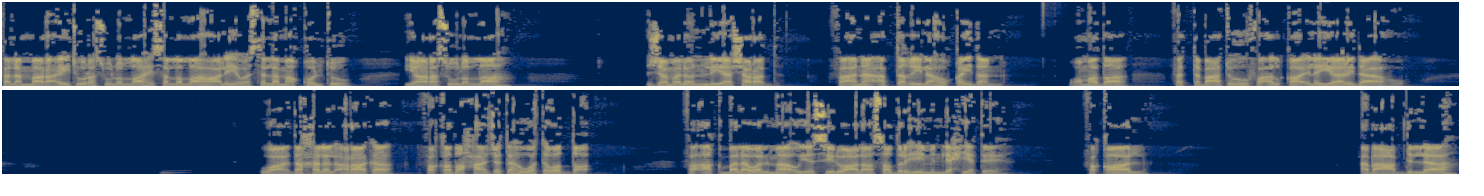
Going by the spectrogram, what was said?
فلما رأيت رسول الله صلى الله عليه وسلم قلت يا رسول الله جمل لي شرد فأنا أبتغي له قيدا ومضى فاتبعته فألقى إلي رداءه. ودخل الأراك فقضى حاجته وتوضأ فأقبل والماء يسيل على صدره من لحيته فقال أبا عبد الله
